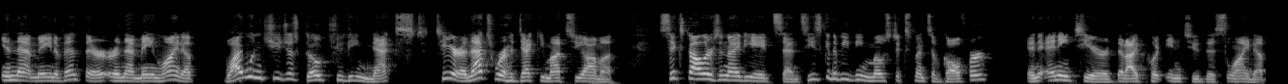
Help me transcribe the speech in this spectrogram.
in that main event there or in that main lineup, why wouldn't you just go to the next tier? And that's where Hideki Matsuyama, $6.98. He's going to be the most expensive golfer in any tier that I put into this lineup.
